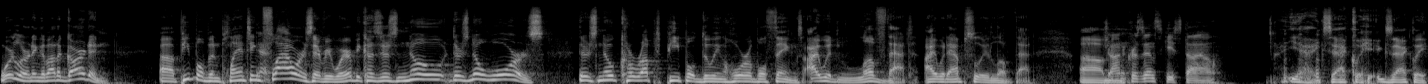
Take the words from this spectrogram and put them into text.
we're learning about a garden. Uh, people have been planting yeah. flowers everywhere because there's no there's no wars. There's no corrupt people doing horrible things. I would love that. I would absolutely love that. Um, John Krasinski style yeah, exactly, exactly.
